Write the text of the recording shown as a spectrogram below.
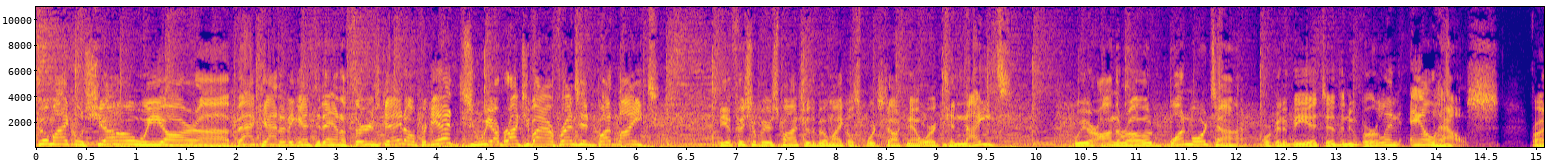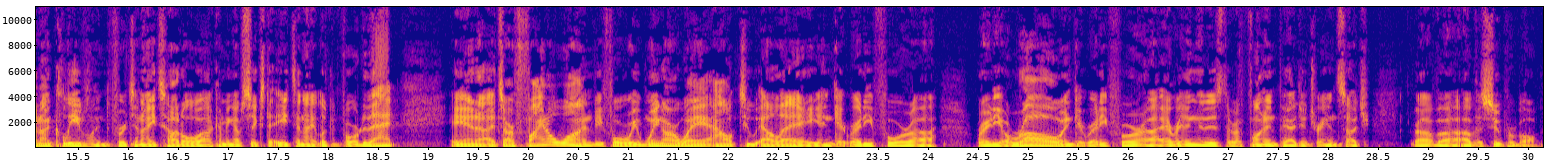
Bill Michaels Show. We are uh, back at it again today on a Thursday. Don't forget, we are brought to you by our friends at Bud Light, the official beer sponsor of the Bill Michaels Sports Talk Network. Tonight, we are on the road one more time. We're going to be at uh, the New Berlin Ale House right on Cleveland for tonight's huddle uh, coming up 6 to 8 tonight. Looking forward to that. And uh, it's our final one before we wing our way out to L.A. and get ready for uh, Radio Row and get ready for uh, everything that is the fun and pageantry and such of uh, of the Super Bowl.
